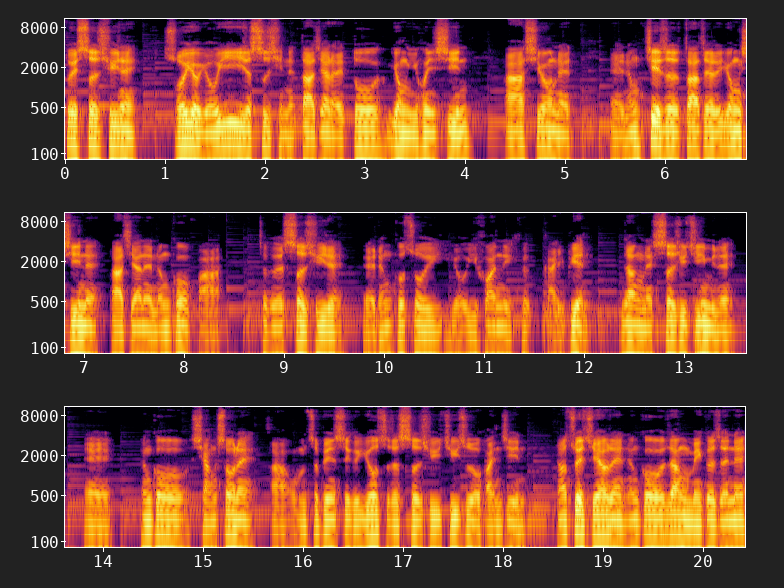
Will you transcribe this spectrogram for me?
对社区呢所有有意义的事情呢，大家来多用一份心啊！希望呢，呃能借着大家的用心呢，大家呢能够把。这个社区呢，呃，能够做有一番的一个改变，让呢社区居民呢，呃，能够享受呢，啊，我们这边是一个优质的社区居住的环境，然后最主要呢，能够让每个人呢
